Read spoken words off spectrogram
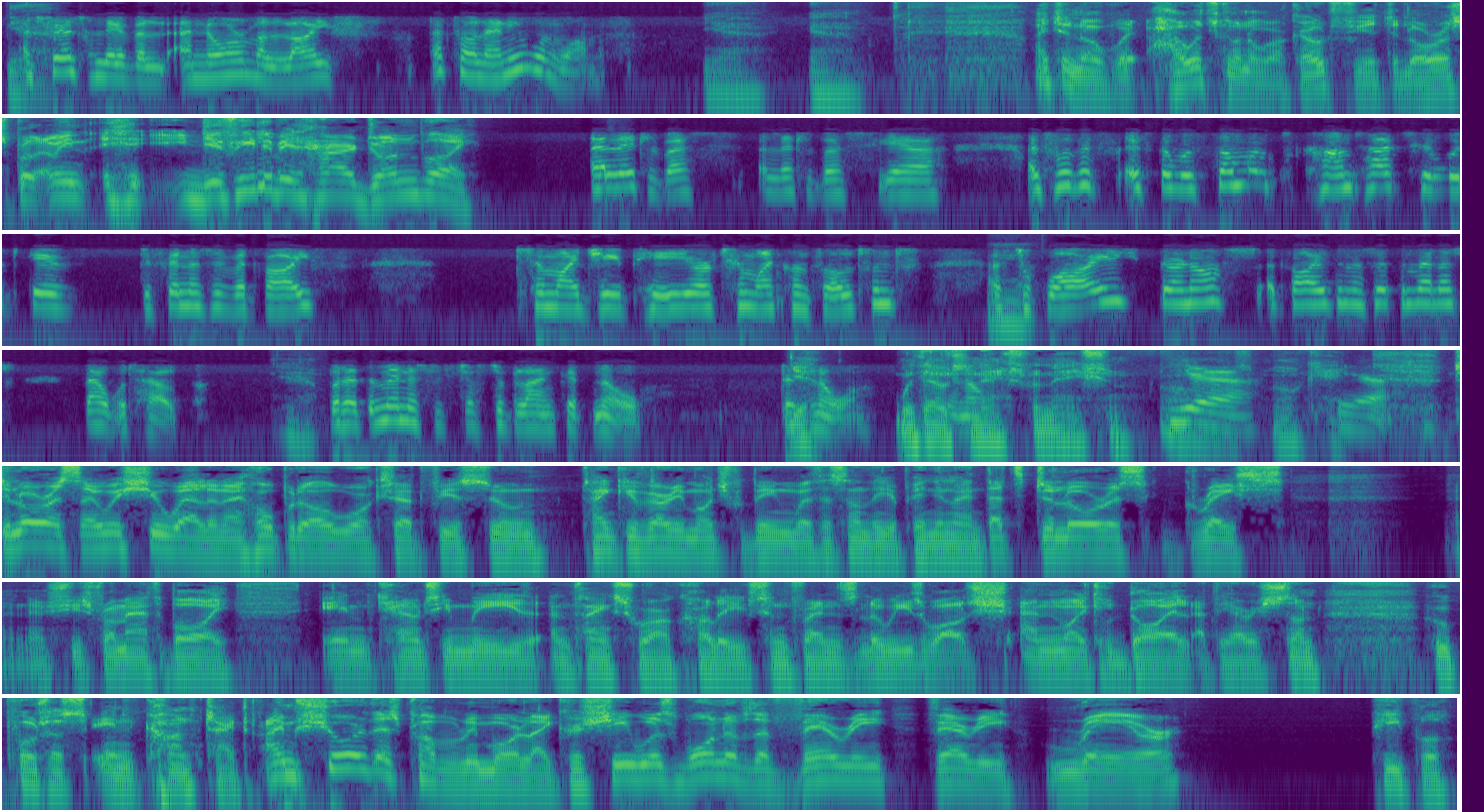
Yeah. And to be able to live a, a normal life. That's all anyone wants. Yeah, yeah. I don't know how it's going to work out for you, Dolores, but I mean, do you feel a bit hard done by? A little bit, a little bit, yeah. I suppose if, if there was someone to contact who would give definitive advice to my GP or to my consultant as mm. to why they're not advising us at the minute, that would help. Yeah. But at the minute, it's just a blanket no. There's yeah, no one. Without you know? an explanation. Oh, yeah. Okay. Yeah. Dolores, I wish you well and I hope it all works out for you soon. Thank you very much for being with us on the opinion line. That's Dolores Grace. Uh, now, she's from Athboy in County Meath, and thanks to our colleagues and friends Louise Walsh and Michael Doyle at the Irish Sun who put us in contact. I'm sure there's probably more like her. She was one of the very, very rare people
